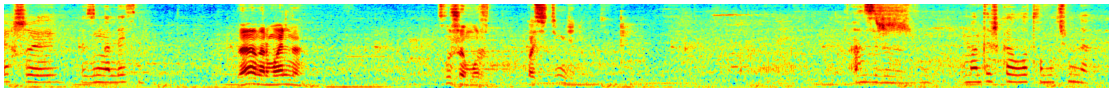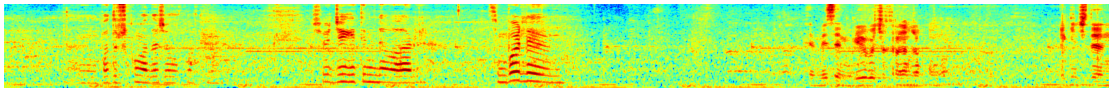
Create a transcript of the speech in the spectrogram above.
Жақсы, өзің қандайсың? Да, нормально. Слушай, может, посетим где-нибудь? Азыр монтажға отқан ұтшым да. М, Подружкама да жалықпақпын. Шо жегетім де бар. Тем более, Мен сені күйеуге шақырған жоқпын ғой. Екіншіден,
